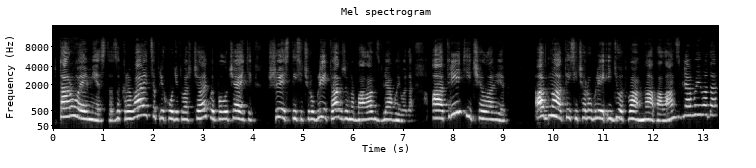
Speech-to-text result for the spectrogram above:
Второе место закрывается, приходит ваш человек, вы получаете 6 тысяч рублей также на баланс для вывода. А третий человек, 1 тысяча рублей идет вам на баланс для вывода,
